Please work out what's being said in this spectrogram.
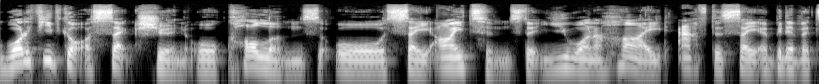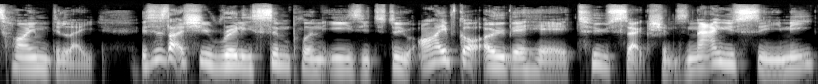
What if you've got a section or columns or, say, items that you want to hide after, say, a bit of a time delay? This is actually really simple and easy to do. I've got over here two sections. Now you see me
